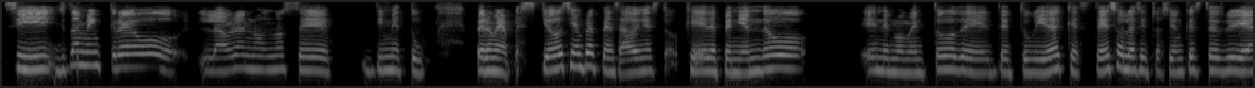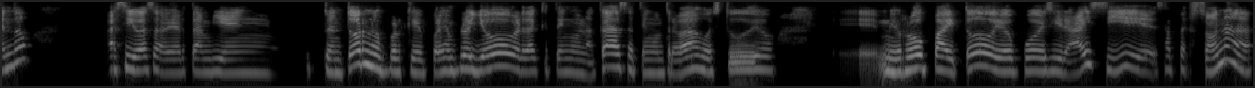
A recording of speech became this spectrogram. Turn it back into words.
Sí, yo también creo, Laura, no, no sé, dime tú, pero mira, pues yo siempre he pensado en esto, que dependiendo en el momento de, de tu vida que estés o la situación que estés viviendo, así vas a ver también tu entorno, porque por ejemplo yo, ¿verdad? Que tengo una casa, tengo un trabajo, estudio, eh, mi ropa y todo, yo puedo decir, ay, sí, esa persona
